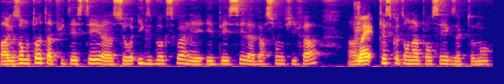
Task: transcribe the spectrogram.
Par exemple, toi, tu as pu tester euh, sur Xbox One et, PC la version de FIFA. ouais. Qu'est-ce que tu en as pensé exactement?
